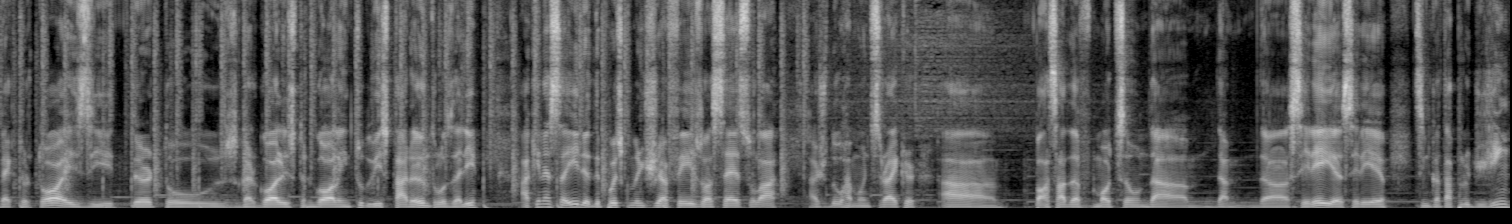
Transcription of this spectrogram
Back Tortoise, Turtles, Gargoyles, Turngolem, tudo isso, Tarântulas ali. Aqui nessa ilha, depois quando a gente já fez o acesso lá, ajudou o Ramon Striker a passar da maldição da, da, da sereia, sereia se encantar pelo Dijin,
